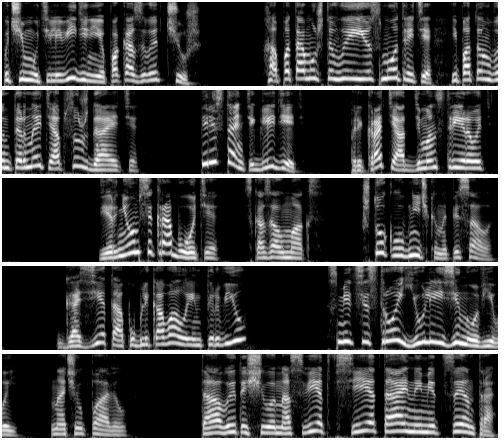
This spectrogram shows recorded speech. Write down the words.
почему телевидение показывает чушь. А потому что вы ее смотрите и потом в интернете обсуждаете. Перестаньте глядеть, прекратят демонстрировать». «Вернемся к работе», — сказал Макс. «Что клубничка написала?» Газета опубликовала интервью с медсестрой Юлией Зиновьевой, начал Павел. Та вытащила на свет все тайны медцентра.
